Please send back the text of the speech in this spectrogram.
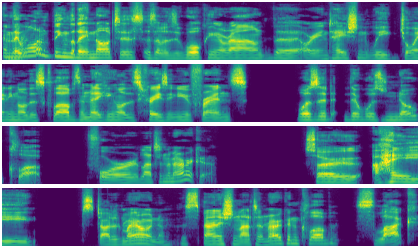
And the mm-hmm. one thing that I noticed as I was walking around the orientation week, joining all these clubs and making all these crazy new friends, was that there was no club for Latin America. So I started my own, the Spanish and Latin American club, Slack.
